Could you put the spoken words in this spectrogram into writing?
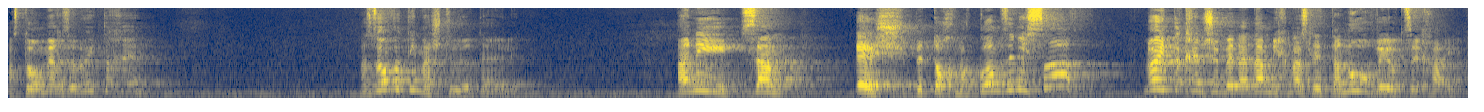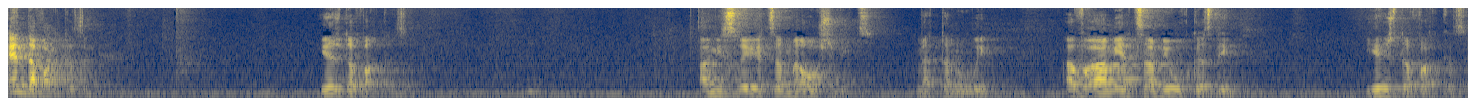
אז אתה אומר, זה לא ייתכן. עזוב אותי מהשטויות האלה. אני שם אש בתוך מקום, זה נשרף. לא ייתכן שבן אדם נכנס לתנור ויוצא חי. אין דבר כזה. יש דבר כזה. עם ישראל יצא מאושוויץ, מהתנורים. אברהם יצא מאור כסדים. יש דבר כזה.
